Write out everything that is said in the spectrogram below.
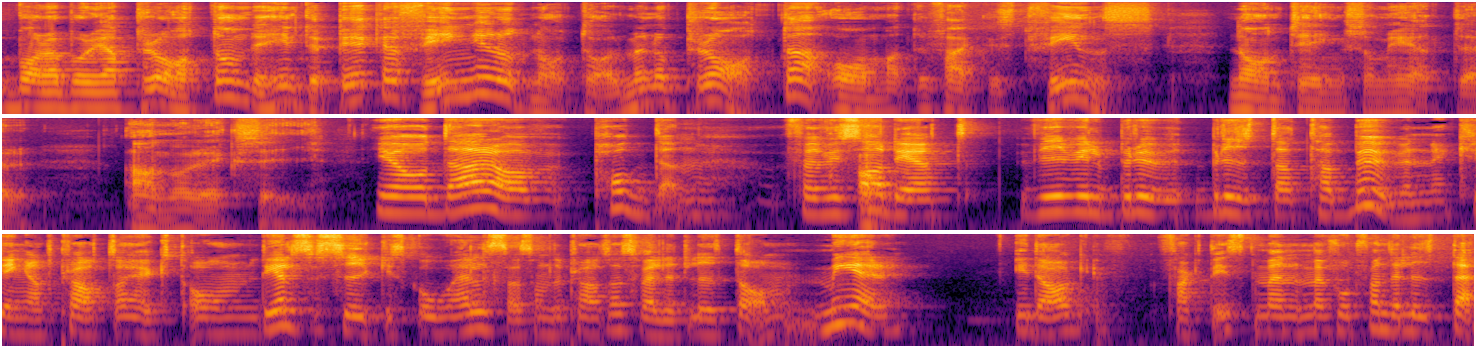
bara börja prata om det, inte peka finger åt något håll, men att prata om att det faktiskt finns någonting som heter anorexi. Ja, och därav podden. För vi sa Ja. det att vi vill bry- bryta tabun kring att prata högt om dels psykisk ohälsa som det pratas väldigt lite om. Mer idag faktiskt, men, men fortfarande lite.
